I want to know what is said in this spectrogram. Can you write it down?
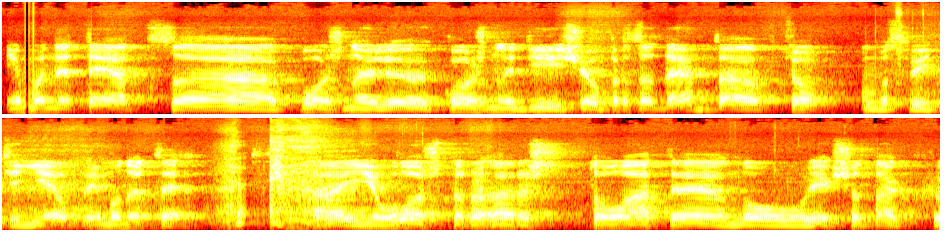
імунітет е, кожної кожного діючого президента в цьому світі є імунітет. А його ж арештувати, ну якщо так е,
